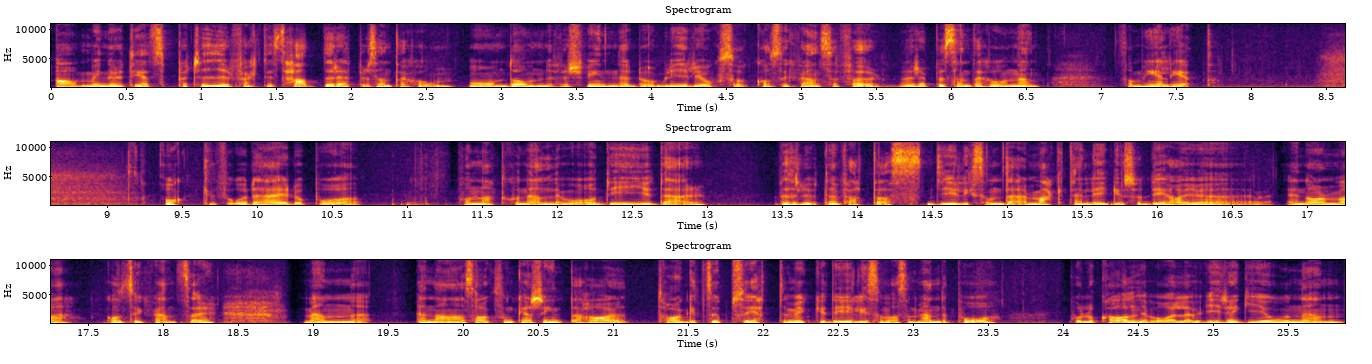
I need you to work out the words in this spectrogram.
ja, minoritetspartier faktiskt hade representation. Och om de nu försvinner, då blir det också konsekvenser för representationen som helhet. Och, och det här är då på, på nationell nivå och det är ju där besluten fattas. Det är ju liksom där makten ligger, så det har ju enorma konsekvenser. Men en annan sak som kanske inte har tagits upp så jättemycket, det är liksom vad som händer på, på lokal nivå, eller i regionen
